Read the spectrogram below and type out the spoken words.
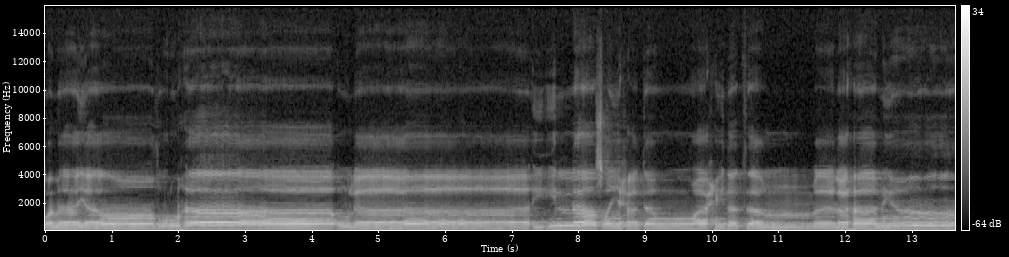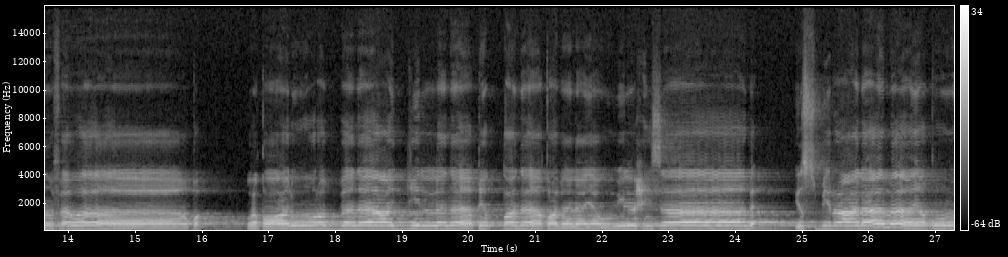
وما ينظر هؤلاء إلا صيحة واحدة ما لها من فواق وقالوا ربنا عجل لنا قطنا قبل يوم الحساب اصبر على ما يقولون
